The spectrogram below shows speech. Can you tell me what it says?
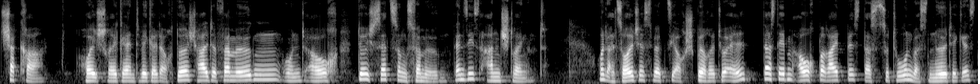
Chakra. Heuschrecke entwickelt auch Durchhaltevermögen und auch Durchsetzungsvermögen, denn sie ist anstrengend. Und als solches wirkt sie auch spirituell, dass du eben auch bereit bist, das zu tun, was nötig ist,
